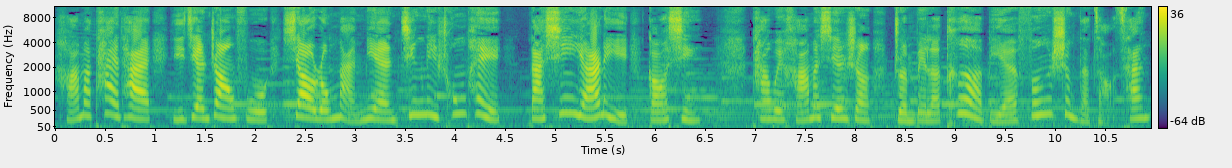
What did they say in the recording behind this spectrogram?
蛤蟆太太一见丈夫笑容满面、精力充沛，打心眼里高兴。她为蛤蟆先生准备了特别丰盛的早餐。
